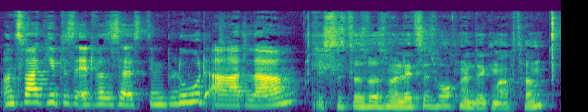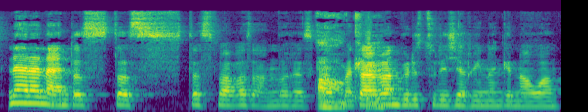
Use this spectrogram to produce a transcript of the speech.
und zwar gibt es etwas, das heißt den Blutadler. Ist das das, was wir letztes Wochenende gemacht haben? Nein, nein, nein, das, das, das war was anderes. Glaub Ah, okay. Daran würdest du dich erinnern, genauer.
